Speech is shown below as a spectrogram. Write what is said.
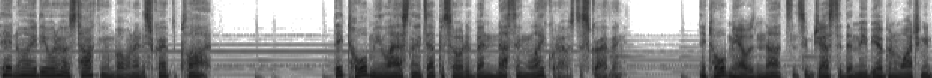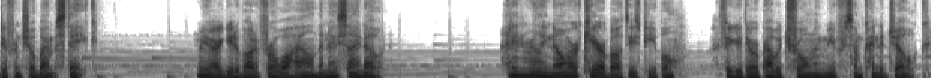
they had no idea what I was talking about when I described the plot. They told me last night's episode had been nothing like what I was describing. They told me I was nuts and suggested that maybe I'd been watching a different show by mistake. We argued about it for a while, then I signed out. I didn't really know or care about these people. Figured they were probably trolling me for some kind of joke.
